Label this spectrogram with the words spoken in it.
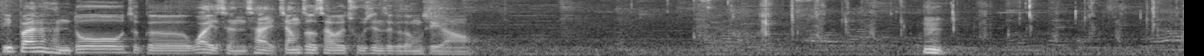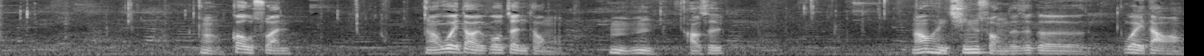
一般很多这个外省菜、江浙菜会出现这个东西啊。嗯，嗯，够酸，然后味道也够正统。哦，嗯嗯，好吃，然后很清爽的这个味道哦，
